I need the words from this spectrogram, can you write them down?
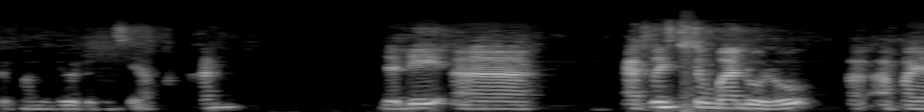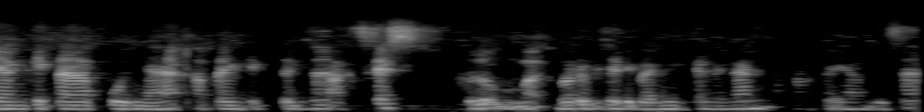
equipment juga sudah disiapkan. Jadi uh, at least coba dulu eh, apa yang kita punya, apa yang kita bisa akses, dulu baru bisa dibandingkan dengan apa yang bisa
